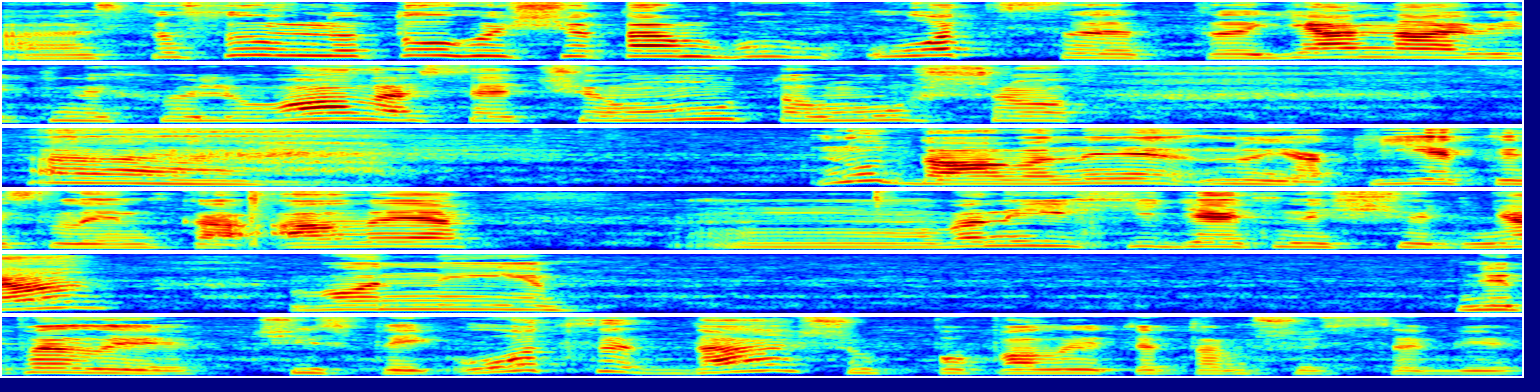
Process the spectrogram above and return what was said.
Е, Стосовно того, що там був оцет, я навіть не хвилювалася. Чому? Тому що, е, ну да, вони, ну як, є кислинка, але вони їх їдять не щодня, вони не пили чистий оцет, да, щоб попалити там щось собі.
